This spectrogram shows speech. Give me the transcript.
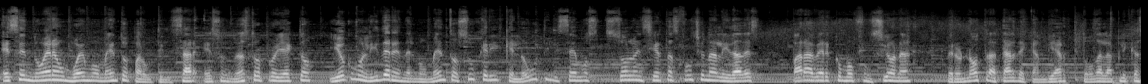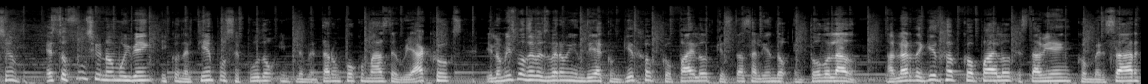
Ese no era un buen momento para utilizar eso en nuestro proyecto y yo como líder en el momento sugerí que lo utilicemos solo en ciertas funcionalidades para ver cómo funciona pero no tratar de cambiar toda la aplicación. Esto funcionó muy bien y con el tiempo se pudo implementar un poco más de React Hooks y lo mismo debes ver hoy en día con GitHub Copilot que está saliendo en todo lado. Hablar de GitHub Copilot está bien, conversar,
